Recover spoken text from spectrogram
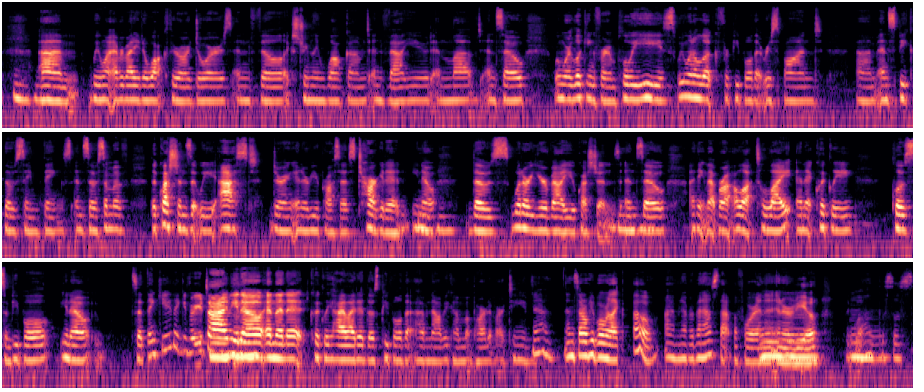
Um, we want everybody to walk through our doors and feel extremely welcomed and valued and loved. And so, when we're looking for employees, we want to look for people that respond um, and speak those same things. And so some of the questions that we asked during interview process targeted, you know, mm-hmm. those what are your value questions. And mm-hmm. so I think that brought a lot to light and it quickly closed some people, you know, said thank you, thank you for your time, you know, mm-hmm. and then it quickly highlighted those people that have now become a part of our team. Yeah, and several people were like, "Oh, I've never been asked that before in an interview." Like, well, this is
